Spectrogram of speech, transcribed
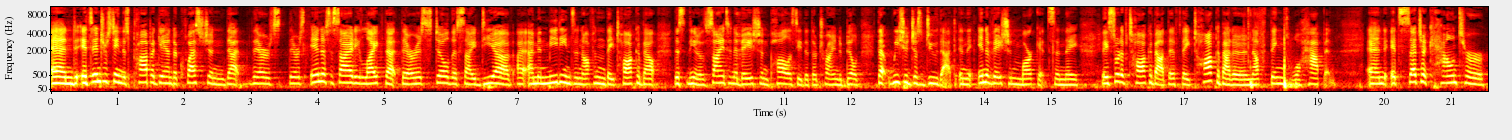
And it's interesting this propaganda question that there's there's in a society like that there is still this idea. Of, I, I'm in meetings and often they talk about this, you know, science innovation policy that they're trying to build. That we should just do that in the innovation markets, and they they sort of talk about that if they talk about it enough, things will happen. And it's such a counter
